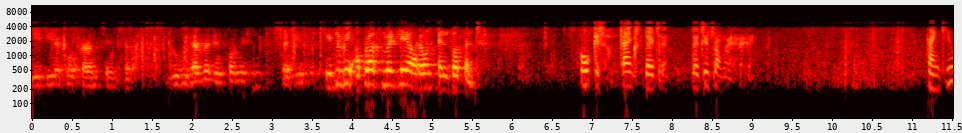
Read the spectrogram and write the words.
CDMO currency Do we have that information? It will be approximately around 10%. Okay, sir. Thanks. That's it. That's it from my side. Thank you.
